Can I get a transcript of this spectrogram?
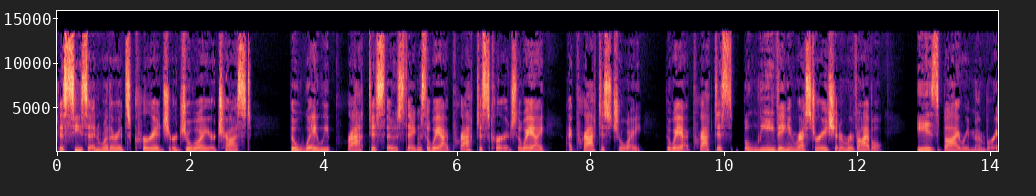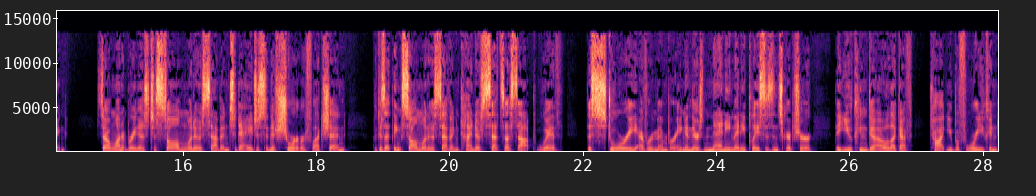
this season, whether it's courage or joy or trust, the way we practice those things, the way I practice courage, the way I, I practice joy, the way I practice believing in restoration and revival is by remembering. So I want to bring us to Psalm 107 today, just in a short reflection, because I think Psalm 107 kind of sets us up with the story of remembering. And there's many, many places in scripture that you can go. Like I've taught you before, you can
